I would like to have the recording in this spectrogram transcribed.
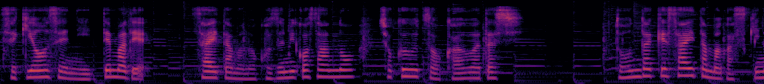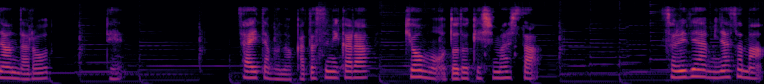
関温泉に行ってまで埼玉の小澄子さんの植物を買う私、どんだけ埼玉が好きなんだろうって、埼玉の片隅から今日もお届けしました。それでは皆様、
